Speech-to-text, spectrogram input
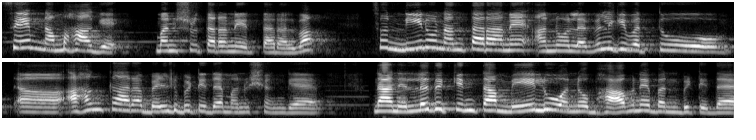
ಸೇಮ್ ನಮ್ಮ ಹಾಗೆ ಮನುಷ್ಯರ ಥರನೇ ಇರ್ತಾರಲ್ವಾ? ಸೊ ನೀನು ನನ್ನ ಥರಾನೇ ಅನ್ನೋ ಲೆವೆಲ್ಗೆ ಇವತ್ತು ಅಹಂಕಾರ ಬೆಳೆದ್ಬಿಟ್ಟಿದೆ ಮನುಷ್ಯಂಗೆ. ನಾನೆಲ್ಲದಕ್ಕಿಂತ ಮೇಲು ಅನ್ನೋ ಭಾವನೆ ಬಂದ್ಬಿಟ್ಟಿದೆ.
